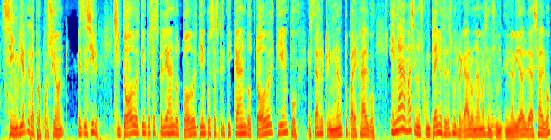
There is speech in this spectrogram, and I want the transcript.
Si inviertes la proporción, es decir, si todo el tiempo estás peleando, todo el tiempo estás criticando, todo el tiempo estás recriminando a tu pareja algo, y nada más en los cumpleaños le das un regalo, nada más en, su, en Navidad le das algo,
